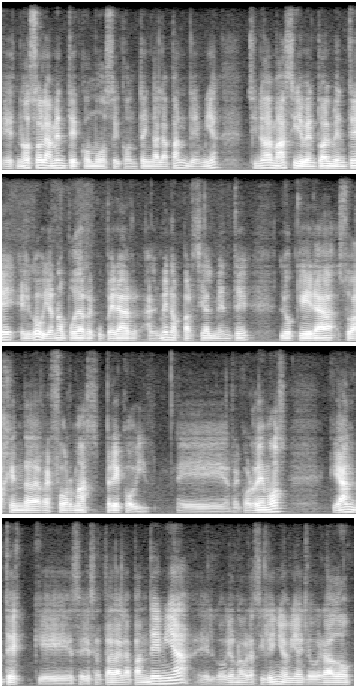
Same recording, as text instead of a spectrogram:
es no solamente cómo se contenga la pandemia, sino además si eventualmente el gobierno puede recuperar, al menos parcialmente, lo que era su agenda de reformas pre-COVID. Eh, recordemos que antes que se desatara la pandemia, el gobierno brasileño había logrado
